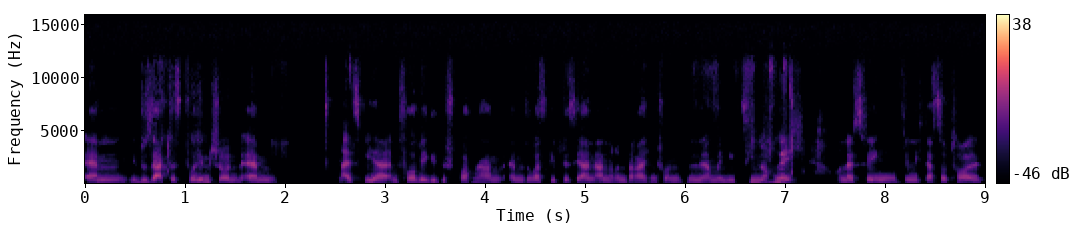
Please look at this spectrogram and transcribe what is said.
Ähm, du sagtest vorhin schon, ähm, als wir im Vorwege gesprochen haben, ähm, sowas gibt es ja in anderen Bereichen schon in der Medizin noch nicht. Und deswegen finde ich das so toll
